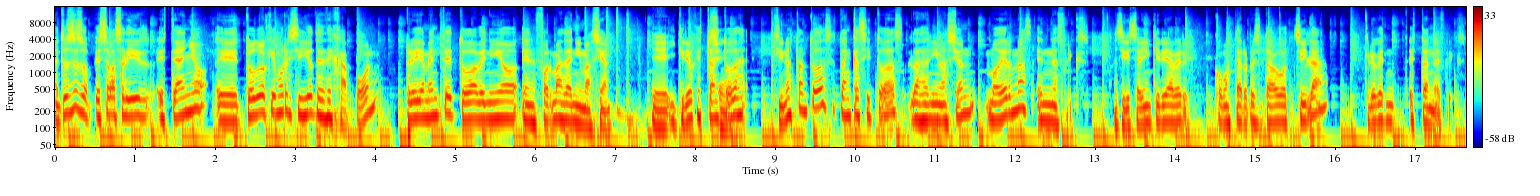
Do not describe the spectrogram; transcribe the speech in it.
entonces eso, eso va a salir este año. Eh, todo lo que hemos recibido desde Japón, previamente, todo ha venido en formas de animación. Eh, y creo que están Sí. todas, si no están todas, están casi todas las de animación modernas en Netflix. Así que si alguien quiere ver cómo está representado Godzilla, creo que está en Netflix.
